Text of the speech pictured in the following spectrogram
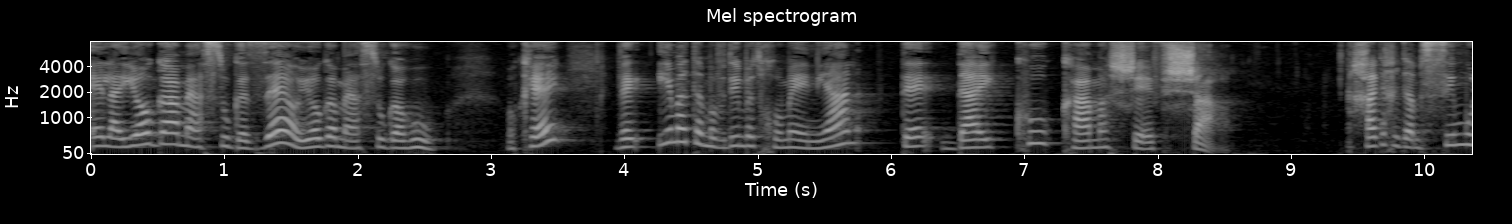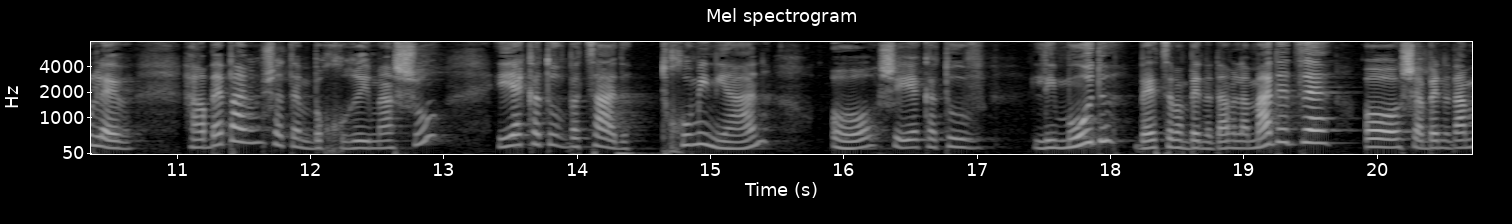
אלא יוגה מהסוג הזה או יוגה מהסוג ההוא, אוקיי? ואם אתם עובדים בתחומי עניין, תדייקו כמה שאפשר. אחר כך גם שימו לב, הרבה פעמים שאתם בוחרים משהו, יהיה כתוב בצד תחום עניין, או שיהיה כתוב לימוד, בעצם הבן אדם למד את זה, או שהבן אדם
